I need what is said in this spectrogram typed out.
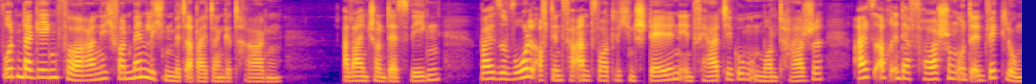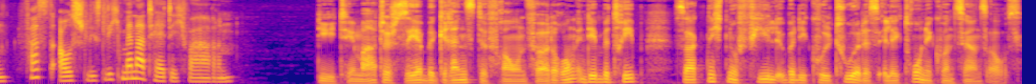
wurden dagegen vorrangig von männlichen Mitarbeitern getragen. Allein schon deswegen, weil sowohl auf den verantwortlichen Stellen in Fertigung und Montage als auch in der Forschung und Entwicklung fast ausschließlich Männer tätig waren. Die thematisch sehr begrenzte Frauenförderung in dem Betrieb sagt nicht nur viel über die Kultur des Elektronikkonzerns aus.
